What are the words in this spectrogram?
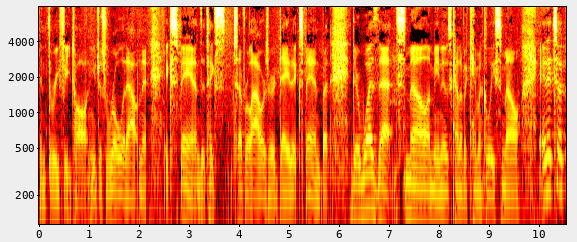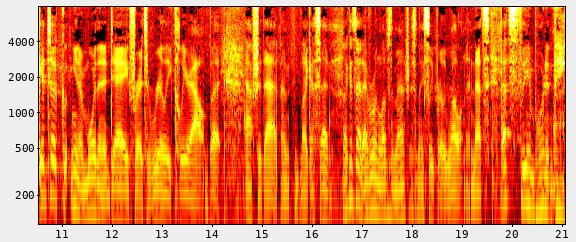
and three feet tall, and you just roll it out and it expands. It takes several hours or a day to expand, but there was that smell. I mean, it was kind of a chemically smell, and it took it took you know more than a day for it to really clear out. But after that, um, like I said, like I said, everyone loves the mattress and they sleep really well on it, and that's that's the important thing.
